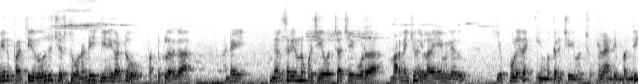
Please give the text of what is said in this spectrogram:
మీరు ప్రతిరోజు చేస్తూ ఉండండి. దీనికంటూ పర్టికులర్గా అంటే నెలసరి ఉన్నప్పుడు చేయవచ్చా చేయకూడదా? మరణించడం ఇలా ఏమీ లేదు. ఎప్పుడైనా ఈ ముద్రను చేయవచ్చు. ఎలాంటి ఇబ్బంది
